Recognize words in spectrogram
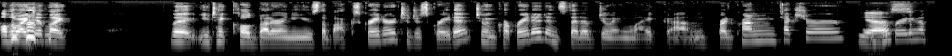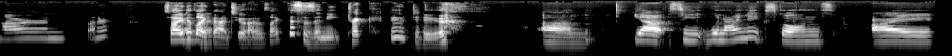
Although I did like the, you take cold butter and you use the box grater to just grate it, to incorporate it instead of doing like um, breadcrumb texture, Yes. incorporating the flour and butter. So I did like that too. I was like, this is a neat trick. Do to do. Um, yeah. See, when I make scones, I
